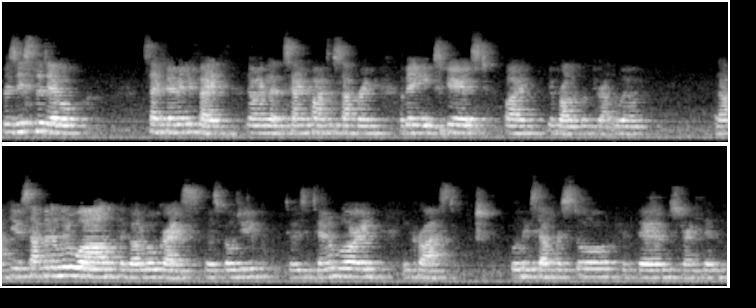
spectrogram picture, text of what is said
Resist the devil. Stay firm in your faith, knowing that the same kinds of suffering are being experienced by your brotherhood throughout the world. And after you've suffered a little while, the God of all grace, who has called you to his eternal glory in Christ, will himself restore, confirm, strengthen,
